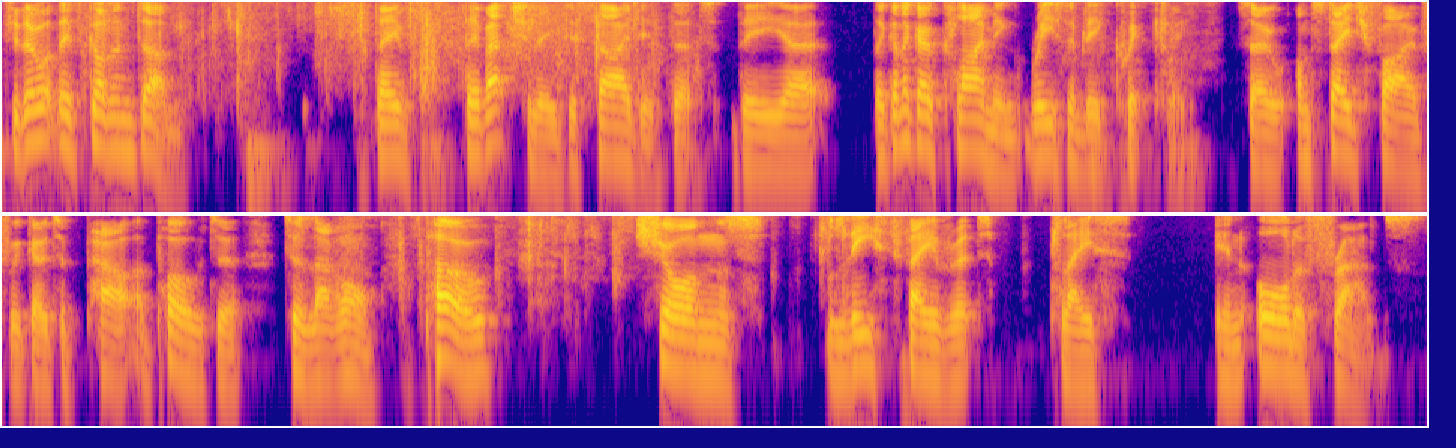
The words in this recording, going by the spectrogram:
Do you know what they've gone and done? They've they've actually decided that the uh, they're going to go climbing reasonably quickly. So on stage five, we go to Pau, Pau to to Laruns. Pau, Sean's least favourite place in all of France.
